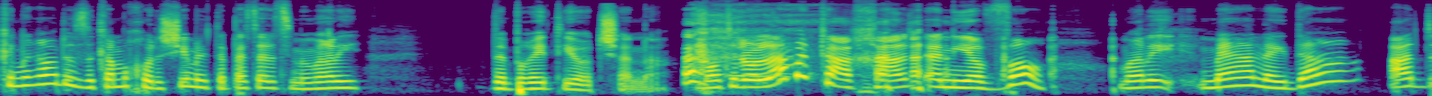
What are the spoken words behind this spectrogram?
כנראה עוד איזה כמה חודשים אני אטפס על עצמי. הוא אומר לי, דברי איתי עוד שנה. אמרתי לו, למה ככה? אני אבוא. הוא אומר לי, מהלידה עד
